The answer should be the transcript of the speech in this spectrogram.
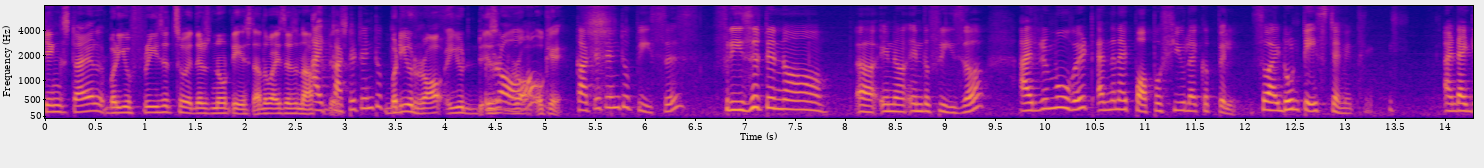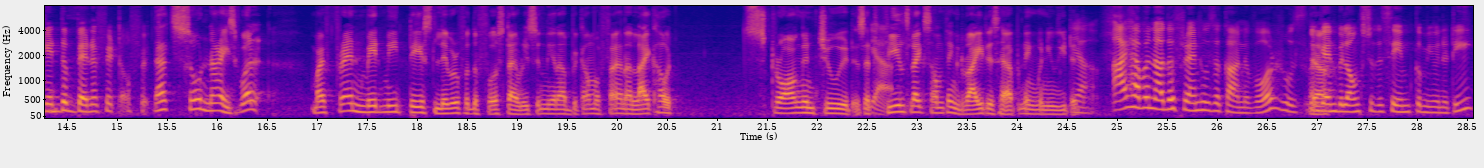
king style but you freeze it so there's no taste otherwise there's an aftertaste. I cut it into but you raw you is raw, it raw okay Cut it into pieces, freeze it in a uh, in a in the freezer. I remove it and then I pop a few like a pill, so I don't taste anything, and I get the benefit of it. That's so nice. Well, my friend made me taste liver for the first time recently, and I've become a fan. I like how strong and chewy it is. It Yeah. feels like something right is happening when you eat it. Yeah, I have another friend who's a carnivore, who's Yeah. again belongs to the same community.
